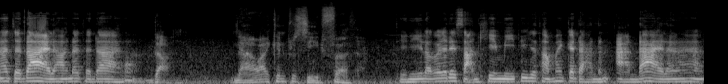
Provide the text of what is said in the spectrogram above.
น่าจะได้แล้วฮะน่าจะได้แล้ว Done. Now I can proceed further. ทีนี้เราก็จะได้สารเคมีที่จะทำให้กระดาษนั้นอ่านได้แล้วนะฮะ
